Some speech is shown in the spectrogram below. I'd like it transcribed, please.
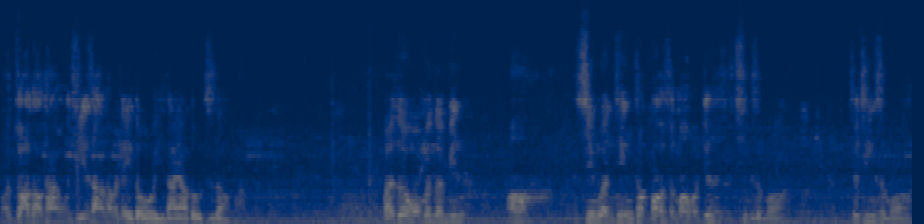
我抓到贪污，其实让他们内斗而已，大家都知道嘛。反正我们人民，哦，新闻听他报什么，我就是信什么，就听什么。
